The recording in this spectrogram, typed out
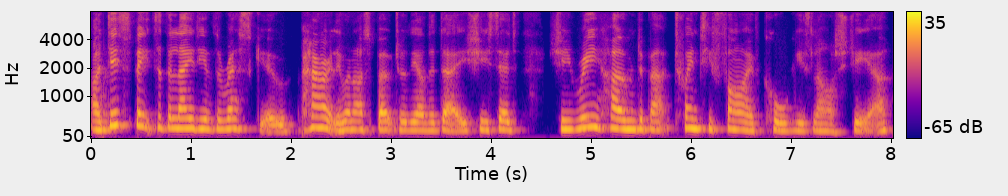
I did speak to the lady of the rescue. Apparently, when I spoke to her the other day, she said she rehomed about 25 corgis last year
